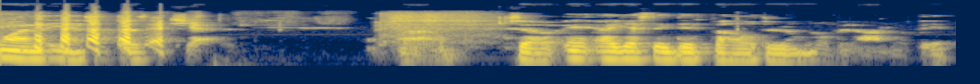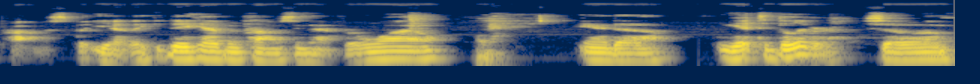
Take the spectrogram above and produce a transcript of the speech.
one that yes, it does get shattered. Um, so I guess they did follow through a little bit on what they had promised, but yeah, they they have been promising that for a while, and uh, yet to deliver. So um,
